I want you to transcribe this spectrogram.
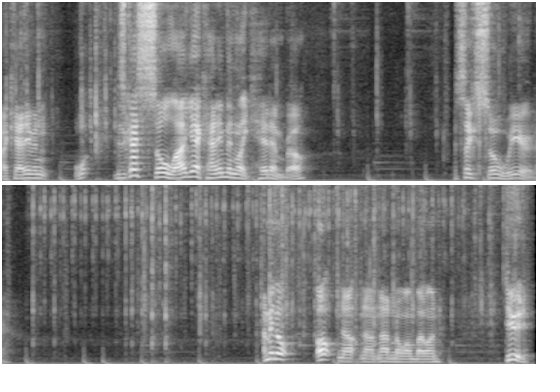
I can't even... What? This guy's so laggy, I can't even, like, hit him, bro. It's, like, so weird. I mean, oh, oh, no, no, not in a one by one. Dude,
